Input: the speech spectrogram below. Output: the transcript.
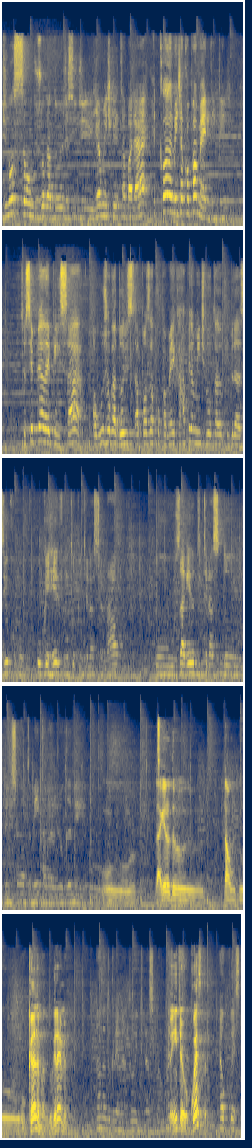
de noção do jogador, de, assim, de realmente querer trabalhar, é claramente a Copa América, entende? Se você parar e pensar, alguns jogadores após a Copa América rapidamente voltaram para o Brasil, como o Guerreiro que voltou para o Internacional, o zagueiro do, do, do Internacional também estava jogando e o O zagueiro do Não, do o Kahneman, do Grêmio? Não, não é do Grêmio, é do Internacional. Do Inter, o Cuesta? É o Cuesta.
